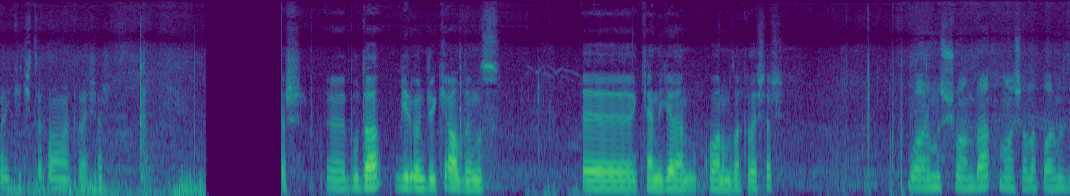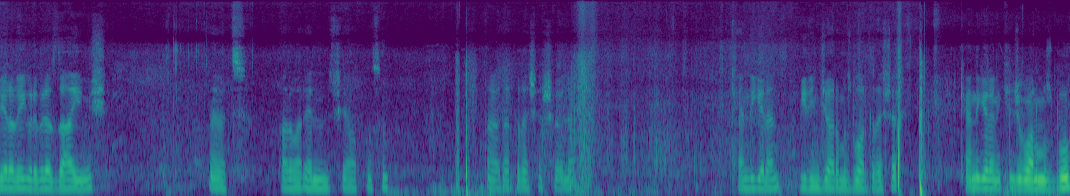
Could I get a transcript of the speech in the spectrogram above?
Var iki çıta falan arkadaşlar. Ee, bu da bir önceki aldığımız ee, kendi gelen kovanımız arkadaşlar. Bu arımız şu anda maşallah bu arımız diğer arıya göre biraz daha iyiymiş. Evet. Arı var elini şey yapmasın. Evet arkadaşlar şöyle. Kendi gelen birinci arımız bu arkadaşlar. Kendi gelen ikinci kovanımız bu.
